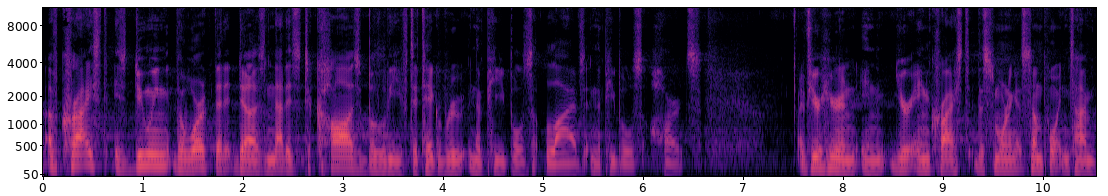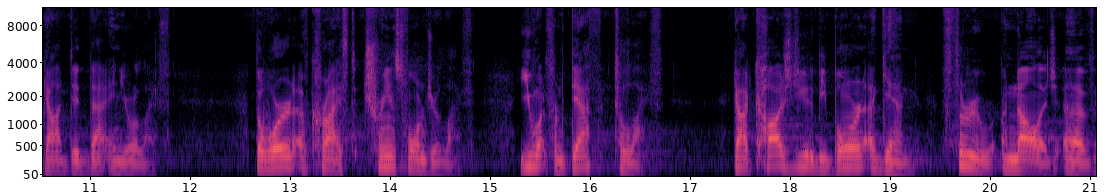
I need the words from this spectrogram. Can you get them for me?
of Christ is doing the work that it does, and that is to cause belief to take root in the people's lives, in the people's hearts. If you're here and you're in Christ this morning, at some point in time, God did that in your life. The word of Christ transformed your life. You went from death to life. God caused you to be born again through a knowledge of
